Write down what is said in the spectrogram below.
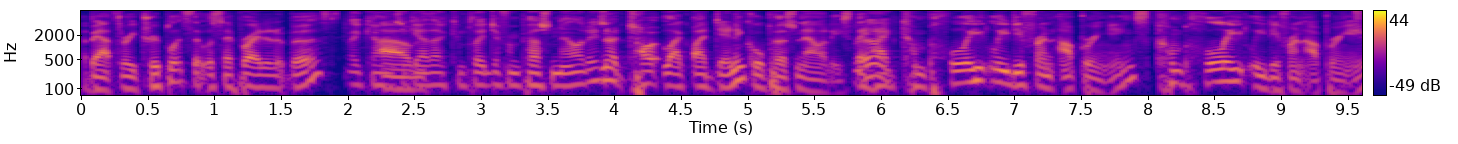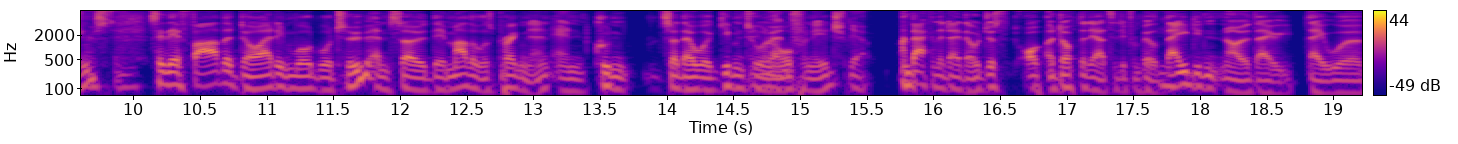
about three triplets that were separated at birth. They come Um, together, complete different personalities. No, to- like identical personalities. They Really? had completely different upbringings, completely different upbringings. Interesting. So their father died in World War II, and so their mother was pregnant and couldn't. So they were given to an went- orphanage. yeah. And back in the day, they were just adopted out to different people. They didn't know they they were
